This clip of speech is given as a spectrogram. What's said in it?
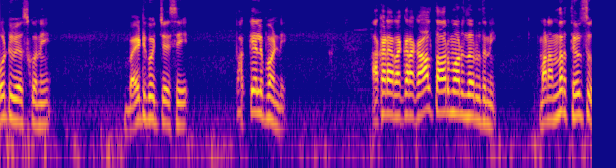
ఓటు వేసుకొని బయటకు వచ్చేసి పక్క వెళ్ళిపోండి అక్కడ రకరకాల తారుమారు జరుగుతున్నాయి. మనందరూ తెలుసు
